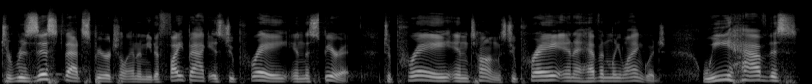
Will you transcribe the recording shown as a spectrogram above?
to resist that spiritual enemy, to fight back, is to pray in the Spirit, to pray in tongues, to pray in a heavenly language. We have this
